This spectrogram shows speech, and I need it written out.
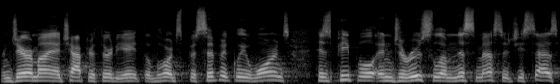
In Jeremiah chapter 38, the Lord specifically warns his people in Jerusalem this message. He says,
